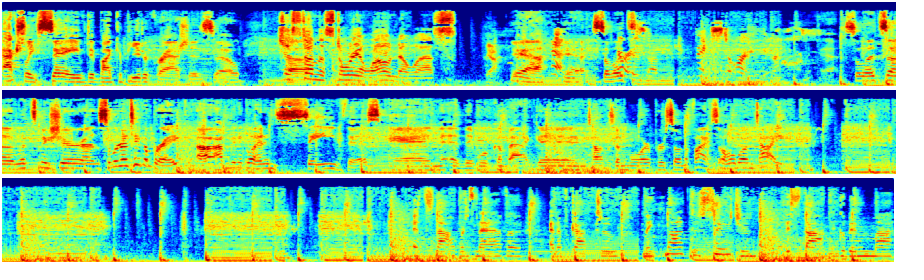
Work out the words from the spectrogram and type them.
actually saved and my computer crashes. So, just uh, on the story alone, no less. Yeah. yeah, Yeah, yeah. So there let's is a big story here. Yeah, so let's uh, let's make sure. Uh, so we're gonna take a break. Uh, I'm gonna go ahead and save this, and uh, then we'll come back and talk some more Persona Five. So hold on tight. It's now or never, and I've got to make my decision. This time could be my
